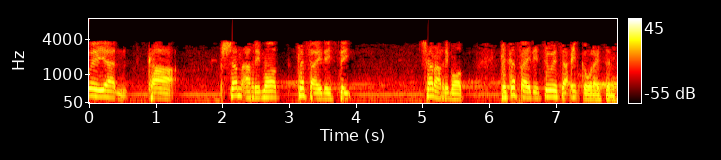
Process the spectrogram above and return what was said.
weeyaan ka shan arimood ka faa'idaystay shan arrimood ka ka faa'idaystay wey saaxiibka wanaagsani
